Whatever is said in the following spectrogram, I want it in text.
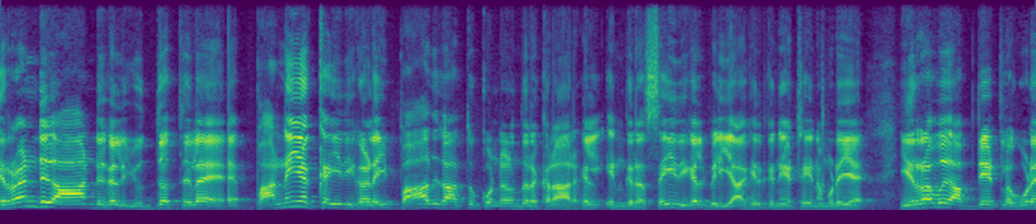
இரண்டு ஆண்டுகள் யுத்தத்தில் பணைய கைதிகளை பாதுகாத்து கொண்டிருந்திருக்கிறார்கள் என்கிற செய்திகள் வெளியாகி இருக்கு. நேற்றைய நம்முடைய இரவு அப்டேட்டில் கூட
